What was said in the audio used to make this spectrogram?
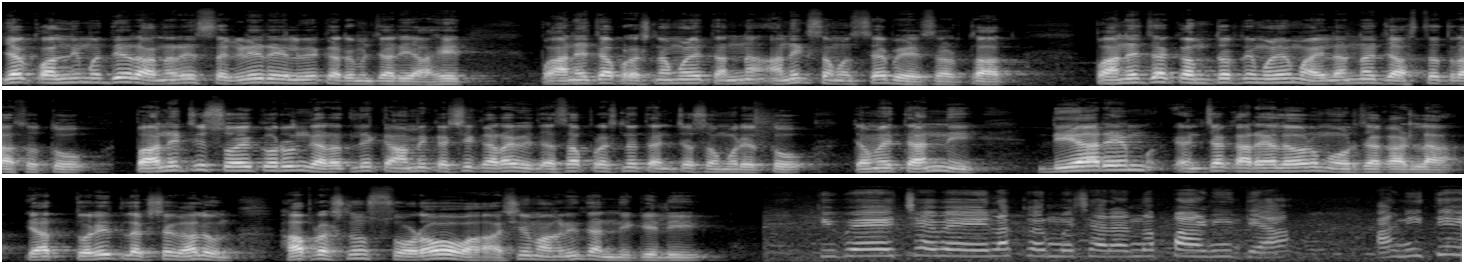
या कॉलनीमध्ये राहणारे सगळे रेल्वे कर्मचारी आहेत. पाण्याच्या प्रश्नामुळे त्यांना अनेक समस्या भेडसावतात पाण्याच्या कमतरतेमुळे महिलांना जास्त त्रास होतो. पाण्याची सोय करून घरातली कामे कशी करावीत असा प्रश्न त्यांच्यासमोर येतो. त्यामुळे त्यांनी डी आर एम यांच्या कार्यालयावर मोर्चा काढला. यात त्वरित लक्ष घालून हा प्रश्न सोडवावा अशी मागणी त्यांनी केली. की वेळेच्या वेळेला कर्मचाऱ्यांना पाणी द्या आणि ते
